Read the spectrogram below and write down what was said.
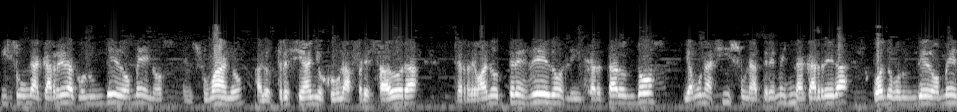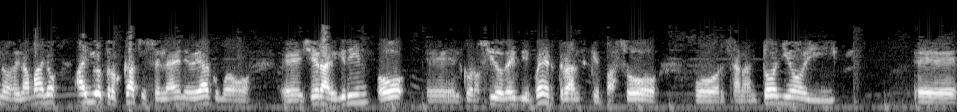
hizo una carrera con un dedo menos en su mano, a los 13 años con una fresadora, se rebanó tres dedos, le injertaron dos y aún así hizo una tremenda carrera jugando con un dedo menos de la mano. Hay otros casos en la NBA como eh, Gerald Green o eh, el conocido David Bertrand que pasó por San Antonio y, eh,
